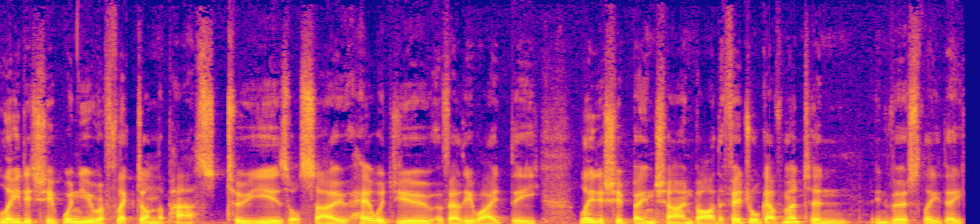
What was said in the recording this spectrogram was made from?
leadership. When you reflect on the past two years or so, how would you evaluate the leadership being shown by the federal government and inversely the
